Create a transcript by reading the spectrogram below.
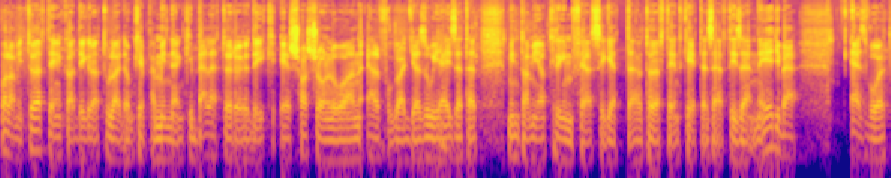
valami történik, addigra tulajdonképpen mindenki beletörődik, és hasonlóan elfogadja az új helyzetet, mint ami a Krim felszigettel történt 2014-ben. Ez volt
